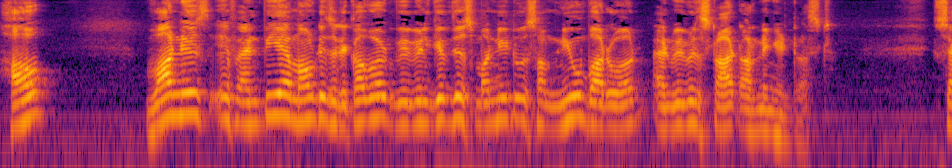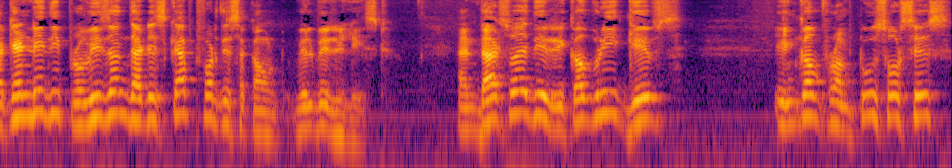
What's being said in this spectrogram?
How? One is if NPA amount is recovered, we will give this money to some new borrower and we will start earning interest. Secondly, the provision that is kept for this account will be released. And that's why the recovery gives income from two sources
